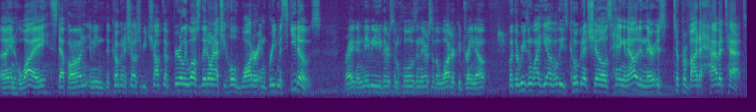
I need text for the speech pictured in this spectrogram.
uh, in Hawaii, Stefan. I mean, the coconut shells should be chopped up fairly well so they don't actually hold water and breed mosquitoes, right? And maybe there's some holes in there so the water could drain out. But the reason why he has all these coconut shells hanging out in there is to provide a habitat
